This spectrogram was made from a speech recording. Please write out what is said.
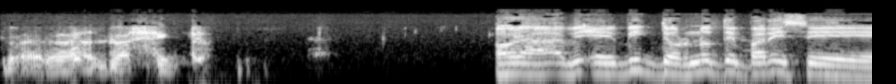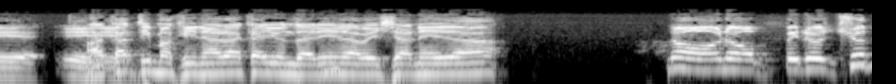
lo, acepto. Ahora, eh, Víctor, ¿no te parece...? Eh, Acá te imaginarás que hay un Daniel Avellaneda... No, no, pero yo...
